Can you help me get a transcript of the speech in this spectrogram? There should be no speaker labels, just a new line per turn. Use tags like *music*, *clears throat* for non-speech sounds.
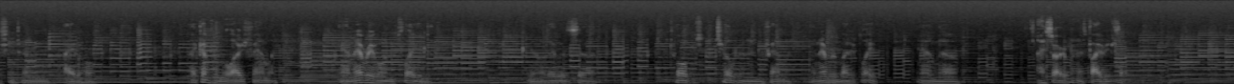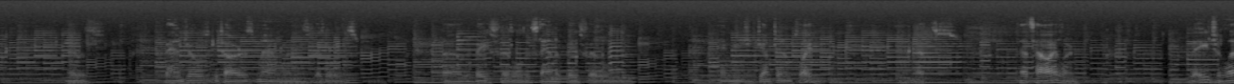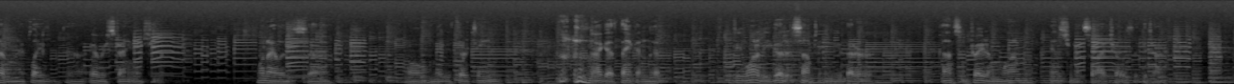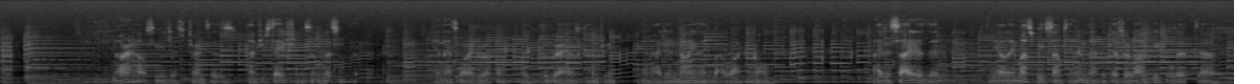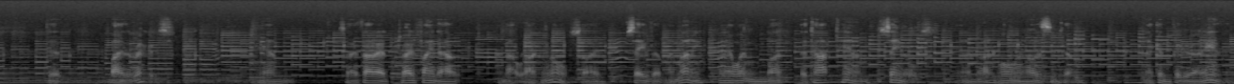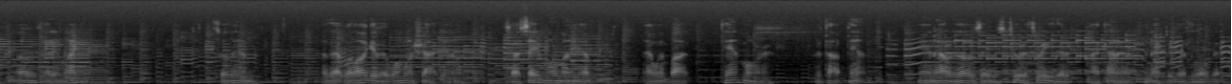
Washington, Idaho. I come from a large family, and everyone played. You know, there was uh, 12 ch- children in the family, and everybody played. And uh, I started when I was five years old. There was banjos, guitars, mandolins, fiddles, uh, the bass fiddle, the stand-up bass fiddle, jumped in and played. That's that's how I learned. At the age of 11, I played uh, every string instrument. When I was, uh, oh, maybe 13, *clears throat* I got thinking that if you want to be good at something, you better concentrate on one instrument, so I chose the guitar. Our house, he just turn to the country stations and listen to it. And that's what I grew up on, the bluegrass, country, and I didn't know anything about rock and roll. I decided that, you know, there must be something in that because there are a lot of people that, uh, that buy the records. And so I thought I'd try to find out about rock and roll. So I saved up my money and I went and bought the top 10 singles. And I brought them home and I listened to them. And I couldn't figure out anything from those. I didn't like them. So then I thought, well, I'll give it one more shot, you know. So I saved more money up. I went and bought 10 more, the top 10. And out of those, there was two or three that I kind of connected with a little bit.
